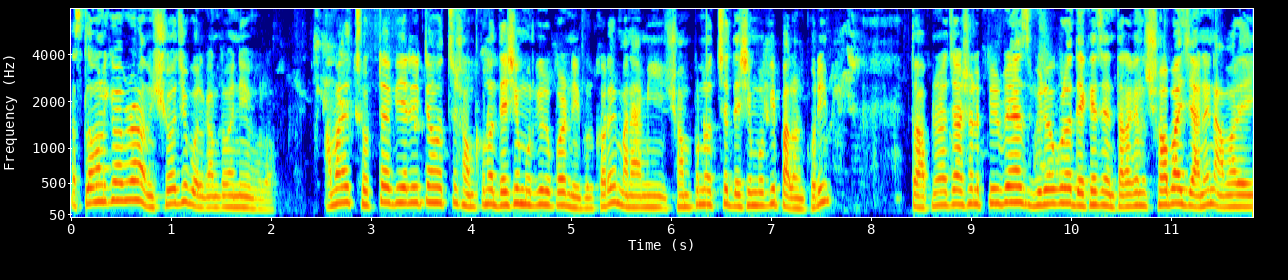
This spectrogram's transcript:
আসসালামু আলাইকুম এবার আমি সহজে বললাম তোমায় নিয়ে বলো আমার এই ছোট্ট বিয়ারিটা হচ্ছে সম্পূর্ণ দেশি মুরগির উপর নির্ভর করে মানে আমি সম্পূর্ণ হচ্ছে দেশি মুরগি পালন করি। তো আপনারা যারা আসলে প্রিভিয়াস ভিডিওগুলো দেখেছেন, তারা কিন্তু সবাই জানেন আমার এই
